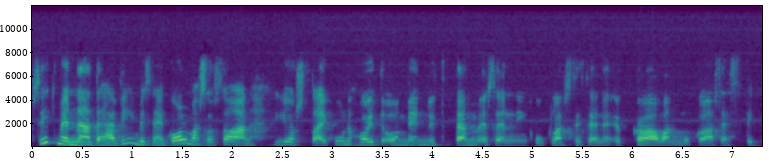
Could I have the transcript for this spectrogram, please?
Sitten mennään tähän viimeiseen kolmasosaan, jos tai kun hoito on mennyt tämmöisen niin kuin klassisen kaavan mukaisesti.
